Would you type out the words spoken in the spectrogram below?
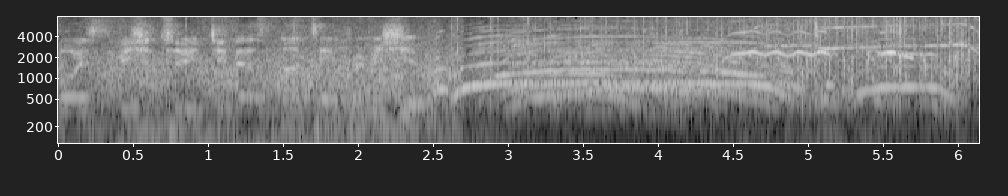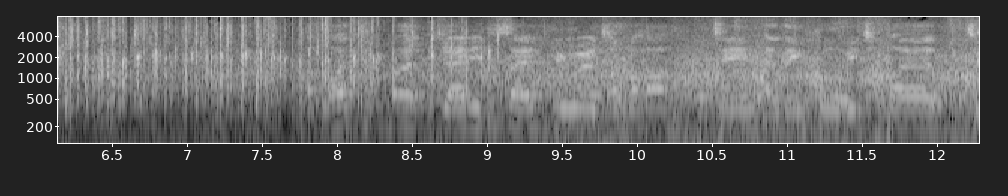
Boys Division 2 2019 Premiership. I'd like to invite JD to say a few words on behalf of the team and then call each player to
